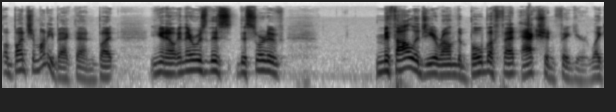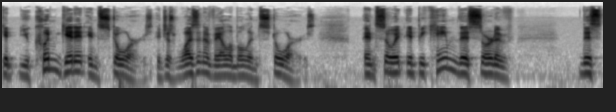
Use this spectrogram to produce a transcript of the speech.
a bunch of money back then. But you know, and there was this this sort of mythology around the Boba Fett action figure. Like it, you couldn't get it in stores. It just wasn't available in stores, and so it it became this sort of this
